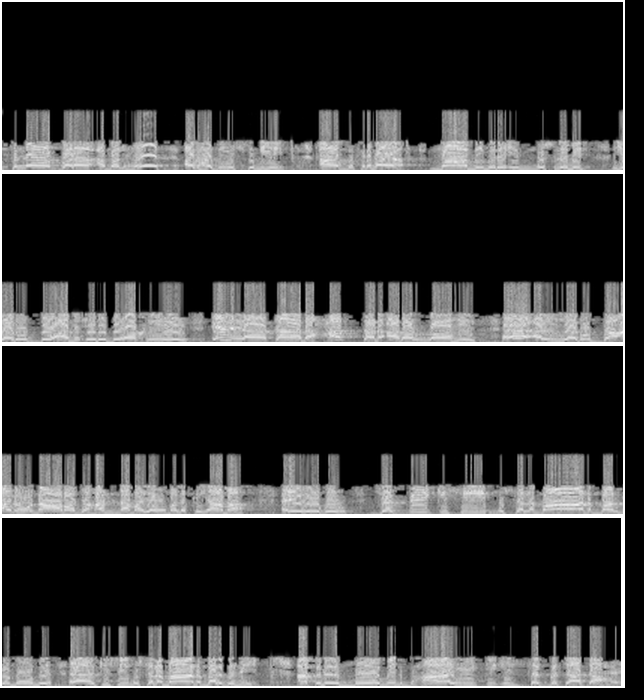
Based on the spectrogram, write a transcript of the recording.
اتنا بڑا عمل ہے۔ اب حدیث سنیے، آپ نے فرمایا مام ام مسلم یرد ان ارد عقی اللہ کان حق اللہ یرد جہنم یوم القیامہ اے لوگوں جب بھی کسی مسلمان مرد مومن کسی مسلمان مرد نے اپنے مومن بھائی کی عزت بچاتا ہے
